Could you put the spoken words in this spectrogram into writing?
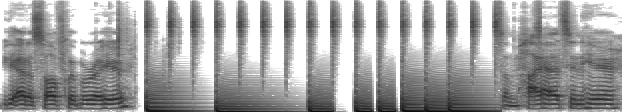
you can add a soft clipper right here. Some hi-hats in here.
